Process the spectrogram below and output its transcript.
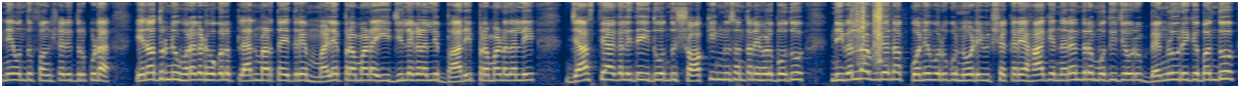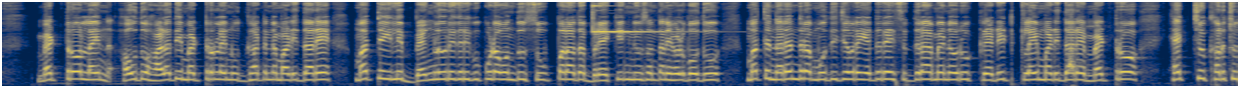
ಏನೇ ಒಂದು ಫಂಕ್ಷನ್ ಇದ್ದರೂ ಕೂಡ ಏನಾದರೂ ನೀವು ಹೊರಗಡೆ ಹೋಗಲು ಪ್ಲಾನ್ ಮಾಡ್ತಾ ಇದ್ರೆ ಮಳೆ ಪ್ರಮಾಣ ಈ ಜಿಲ್ಲೆಗಳಲ್ಲಿ ಭಾರಿ ಪ್ರಮಾಣದಲ್ಲಿ ಜಾಸ್ತಿ ಆಗಲಿದೆ. ಇದು ಒಂದು ಶಾಕಿಂಗ್ ನ್ಯೂಸ್ ಅಂತಲೇ ಹೇಳ್ಬೋದು. ನೀವೆಲ್ಲ ವಿಡಿಯೋನ ಕೊನೆವರೆಗೂ ನೋಡಿ ವೀಕ್ಷಕರೇ. ಹಾಗೆ ನರೇಂದ್ರ ಮೋದಿಜಿ ಅವರು ಬೆಂಗಳೂರಿಗೆ ಬಂದು ಮೆಟ್ರೋ ಲೈನ್, ಹೌದು, ಹಳದಿ ಮೆಟ್ರೋ ಲೈನ್ ಉದ್ಘಾಟನೆ ಮಾಡಿದ್ದಾರೆ. ಮತ್ತೆ ಇಲ್ಲಿ ಬೆಂಗಳೂರಿಗರಿಗೂ ಕೂಡ ಒಂದು ಸೂಪರ್ ಆದ ಬ್ರೇಕಿಂಗ್ ನ್ಯೂಸ್ ಅಂತಾನೆ ಹೇಳ್ಬೋದು. ಮತ್ತೆ ನರೇಂದ್ರ ಮೋದಿಜಿಯವರ ಎದುರೇ ಸಿದ್ದರಾಮಯ್ಯನವರು ಕ್ರೆಡಿಟ್ ಕ್ಲೈಮ್ ಮಾಡಿದ್ದಾರೆ. ಮೆಟ್ರೋ ಹೆಚ್ಚು ಖರ್ಚು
